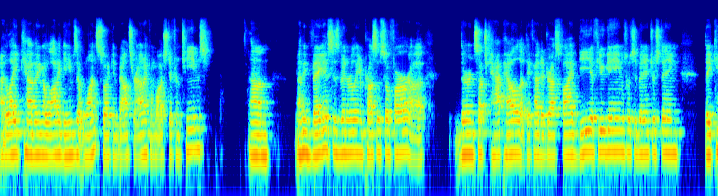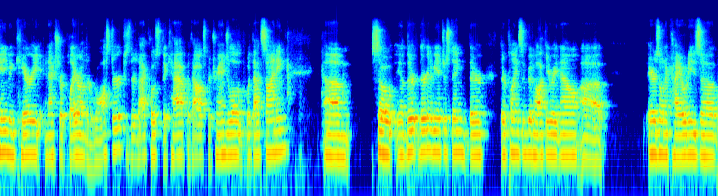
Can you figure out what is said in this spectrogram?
I like having a lot of games at once so I can bounce around. I can watch different teams. Um, I think Vegas has been really impressive so far. Uh, they're in such cap hell that they've had to dress 5D a few games, which has been interesting. They can't even carry an extra player on their roster because they're that close to the cap with Alex Pietrangelo with that signing. Um, so you know they're they're going to be interesting. They're they're playing some good hockey right now. Uh, Arizona Coyotes, uh,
